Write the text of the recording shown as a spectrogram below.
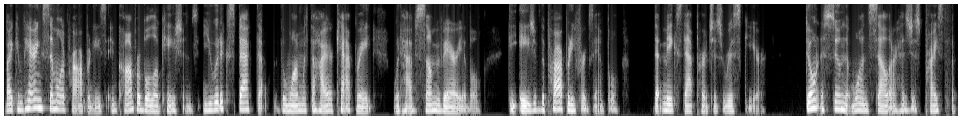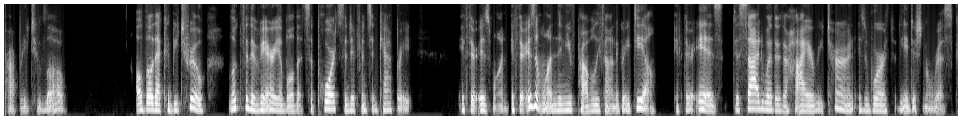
By comparing similar properties in comparable locations, you would expect that the one with the higher cap rate would have some variable, the age of the property, for example, that makes that purchase riskier. Don't assume that one seller has just priced the property too low. Although that could be true, look for the variable that supports the difference in cap rate, if there is one. If there isn't one, then you've probably found a great deal. If there is, decide whether the higher return is worth the additional risk.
